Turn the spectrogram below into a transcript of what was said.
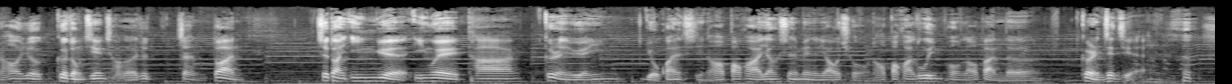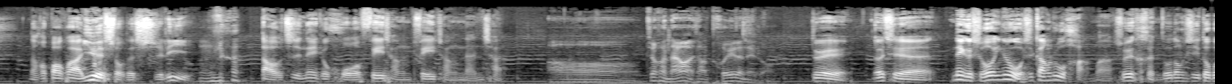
然后又各种机缘巧合，就整段这段音乐，因为他个人原因有关系，然后包括央视那边的要求，然后包括录音棚老板的个人见解，然后包括乐手的实力，导致那个活非常非常难产。哦，就很难往上推的那种。对，而且那个时候因为我是刚入行嘛，所以很多东西都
